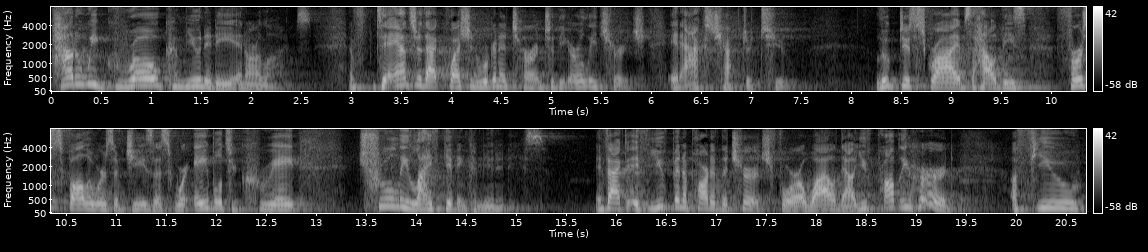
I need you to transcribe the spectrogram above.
How do we grow community in our lives? And to answer that question, we're going to turn to the early church in Acts chapter 2. Luke describes how these first followers of Jesus were able to create truly life giving communities. In fact, if you've been a part of the church for a while now, you've probably heard a few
